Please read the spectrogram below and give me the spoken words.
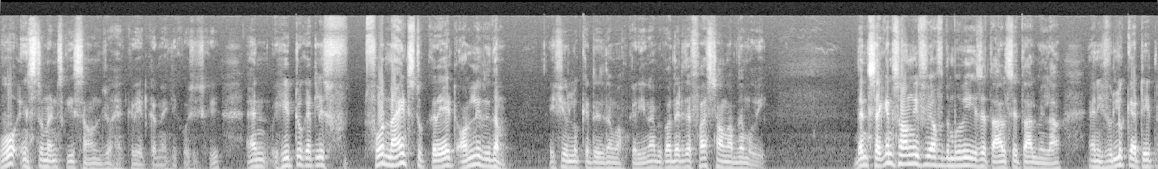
वो इंस्ट्रूमेंट्स की साउंड जो है क्रिएट करने की कोशिश की। And he took at least four nights to create only rhythm if you look at rhythm of Kareena because that is the first song of the movie Then second song if you, of the movie is a Taal Se Taal Mila and if you look at it,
